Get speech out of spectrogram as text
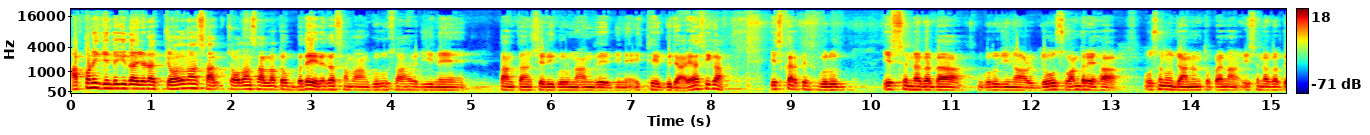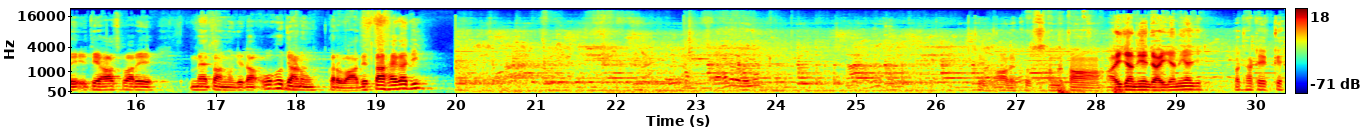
ਆਪਣੀ ਜ਼ਿੰਦਗੀ ਦਾ ਜਿਹੜਾ 14ਵਾਂ ਸਾਲ 14 ਸਾਲਾਂ ਤੋਂ ਵਧੇਰੇ ਦਾ ਸਮਾਂ ਗੁਰੂ ਸਾਹਿਬ ਜੀ ਨੇ ਧੰਨ ਧੰਨ ਸ੍ਰੀ ਗੁਰੂ ਨਾਨਕ ਦੇਵ ਜੀ ਨੇ ਇੱਥੇ ਗੁਜ਼ਾਰਿਆ ਸੀਗਾ। ਇਸ ਕਰਕੇ ਇਸ ਗੁਰੂ, ਇਸ ਨਗਰ ਦਾ ਗੁਰੂ ਜੀ ਨਾਲ ਜੋ ਸੰਬੰਧ ਰਿਹਾ ਉਸ ਨੂੰ ਜਾਣਨ ਤੋਂ ਪਹਿਲਾਂ ਇਸ ਨਗਰ ਦੇ ਇਤਿਹਾਸ ਬਾਰੇ ਮੈਂ ਤੁਹਾਨੂੰ ਜਿਹੜਾ ਉਹ ਜਾਣੂ ਕਰਵਾ ਦਿੱਤਾ ਹੈਗਾ ਜੀ। ਸੰਗਤਾਂ ਆਈ ਜਾਂਦੀਆਂ ਜਾਈ ਜਾਂਦੀਆਂ ਜੀ ਮੱਥਾ ਟੇਕ ਕੇ।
